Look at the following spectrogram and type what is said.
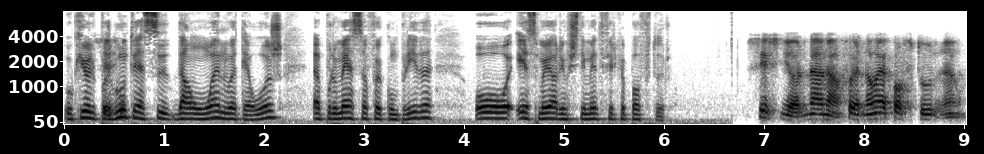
O que eu lhe pergunto é se, dá um ano até hoje, a promessa foi cumprida ou esse maior investimento fica para o futuro? Sim, senhor. Não, não, foi, não é para o futuro, não.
